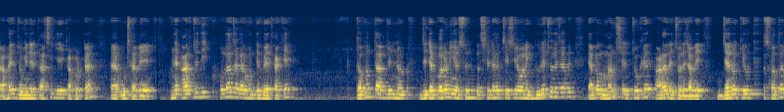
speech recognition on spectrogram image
না হয় জমিনের কাছে গিয়ে কাপড়টা উঠাবে। হ্যাঁ, আর যদি খোলা জায়গার মধ্যে হয়ে থাকে তখন তার জন্য যেটা করণীয় সেটা হচ্ছে সে অনেক দূরে চলে যাবে এবং মানুষের চোখের আড়ালে চলে যাবে যেন কেউ সতর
